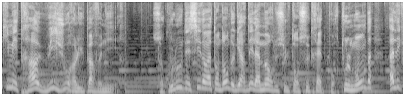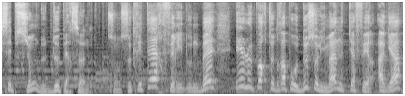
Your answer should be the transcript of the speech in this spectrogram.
qui mettra 8 jours à lui parvenir. Sokoulou décide en attendant de garder la mort du sultan secrète pour tout le monde, à l'exception de deux personnes. Son secrétaire, Feridoun Bey, et le porte-drapeau de Soliman, Kafer Aga,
